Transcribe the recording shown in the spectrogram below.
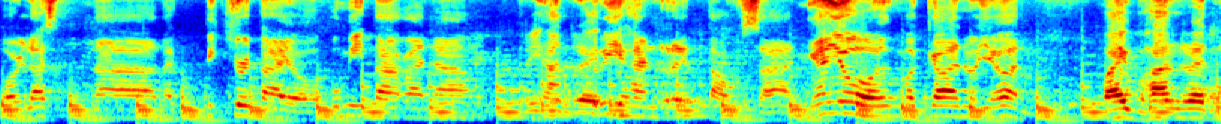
or last na nag-picture tayo, kumita ka ng 300. 300,000. Ngayon, magkano yon? 519,000.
